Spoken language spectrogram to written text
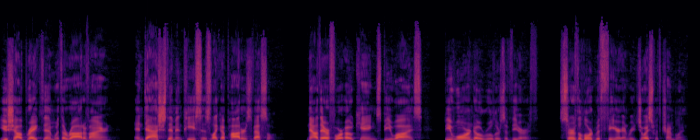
You shall break them with a rod of iron, and dash them in pieces like a potter's vessel. Now, therefore, O kings, be wise. Be warned, O rulers of the earth. Serve the Lord with fear and rejoice with trembling,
